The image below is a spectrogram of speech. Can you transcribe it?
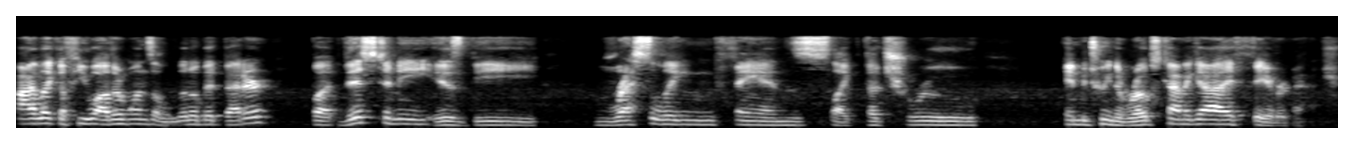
I like a few other ones a little bit better, but this to me is the wrestling fans, like the true in between the ropes kind of guy, favorite match.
